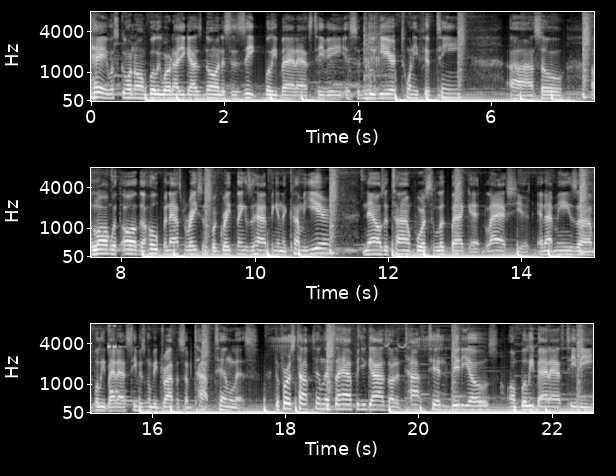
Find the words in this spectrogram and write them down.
Hey, what's going on, Bully World? How you guys doing? This is Zeke, Bully Badass TV. It's a new year, 2015. Uh, so, along with all the hope and aspirations for great things to happen in the coming year, now is the time for us to look back at last year. And that means uh, Bully Badass TV is going to be dropping some top 10 lists. The first top 10 lists I have for you guys are the top 10 videos on Bully Badass TV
